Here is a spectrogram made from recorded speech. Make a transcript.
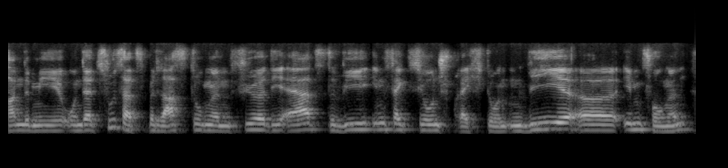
Pandemie und der Zusatzbelastungen für die Ärzte wie Infektionssprechstunden, wie äh, Impfungen,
